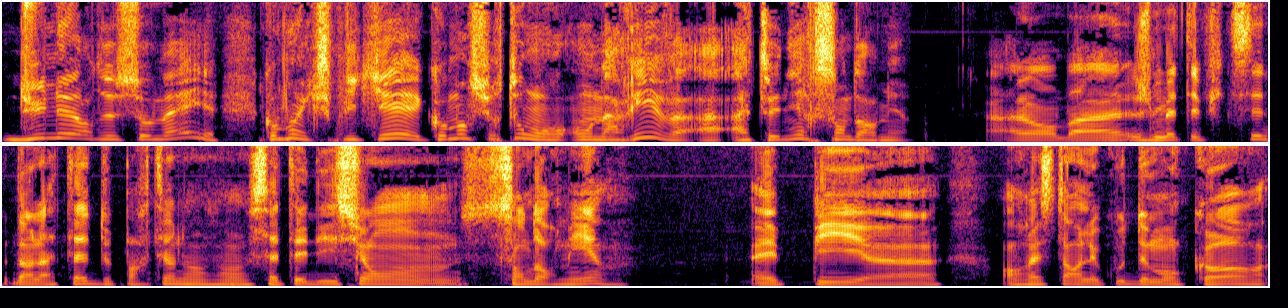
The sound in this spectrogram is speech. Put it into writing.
d'une heure de sommeil. Comment expliquer et comment surtout on, arrive à, à tenir sans dormir? Alors ben, je m'étais fixé dans la tête de partir dans cette édition sans dormir. Et puis euh, en restant à l'écoute de mon corps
